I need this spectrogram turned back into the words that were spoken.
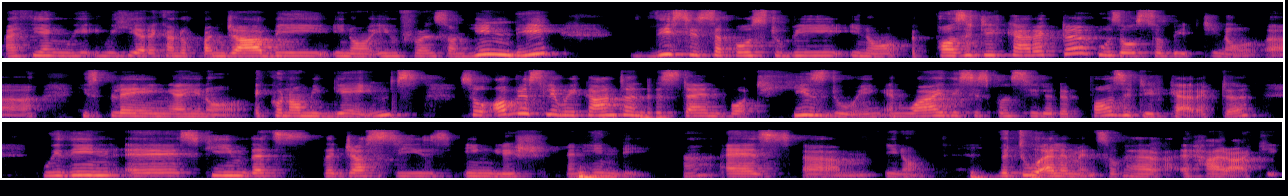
I think we, we hear a kind of Punjabi, you know, influence on Hindi. This is supposed to be, you know, a positive character who's also bit, you know, uh, he's playing, uh, you know, economic games. So obviously we can't understand what he's doing and why this is considered a positive character within a scheme that's that just sees English and Hindi uh, as, um, you know, the two elements of a hierarchy.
